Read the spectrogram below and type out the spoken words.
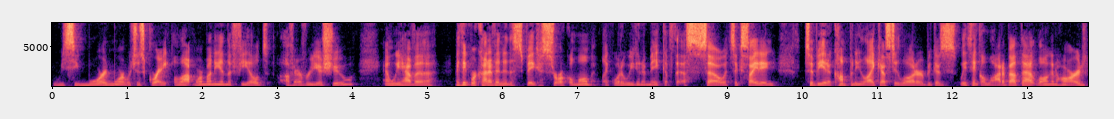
we see more and more, which is great, a lot more money in the field of every issue. And we have a, I think we're kind of in this big historical moment. Like, what are we going to make of this? So it's exciting to be at a company like Estee Lauder because we think a lot about that long and hard.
